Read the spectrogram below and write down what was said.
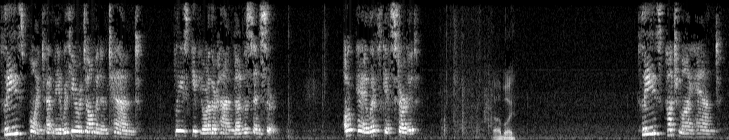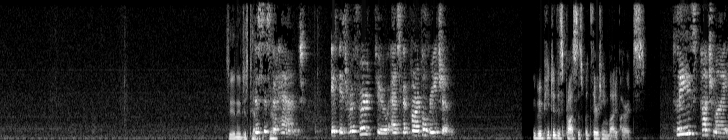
please point at me with your dominant hand. Please keep your other hand on the sensor. Okay, let's get started. Oh boy. Please touch my hand. See, and he just taps This is the hand. It is referred to as the carpal region. We repeated this process with 13 body parts. Please touch my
